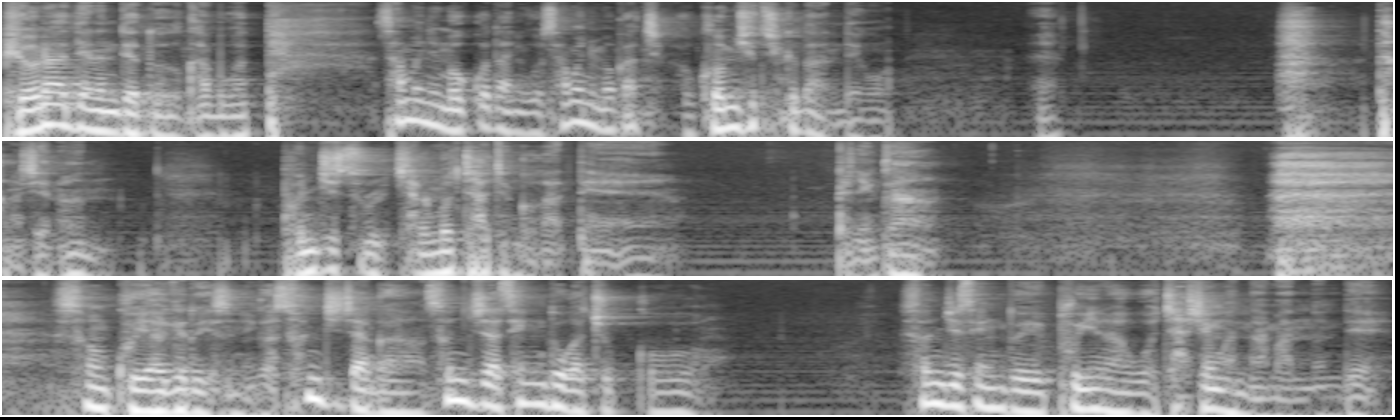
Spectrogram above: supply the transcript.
변화되는 데도 가보고 다 사모님 먹고 다니고 사모님하고 같이 가고 검시시켜도 안되고 예? 당신은 번지수를 잘못 찾은 것 같아 그러니까 성 구약에도 있으니까 선지자가 선지자 생도가 죽고 선지 생도의 부인하고 자식만 남았는데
